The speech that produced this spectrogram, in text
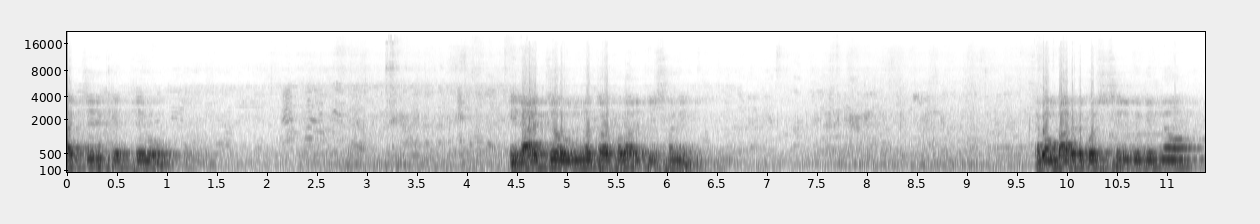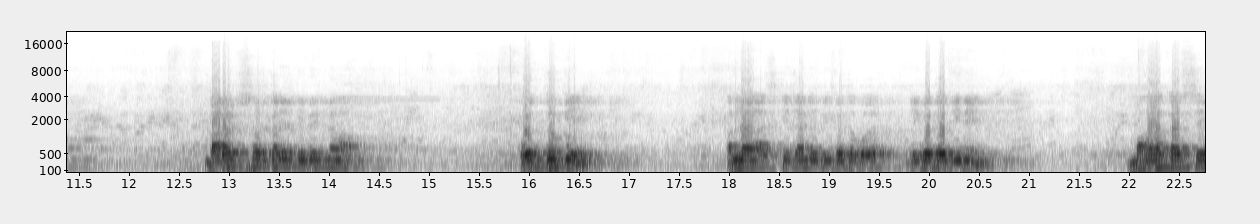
রাজ্যের ক্ষেত্রেও এই রাজ্য উন্নত হওয়ার পিছনে এবং ভারতবর্ষের বিভিন্ন, ভারত সরকারের বিভিন্ন উদ্যোগে আমরা আজকে জানি বিগত বিগত দিনে মহাকাশে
